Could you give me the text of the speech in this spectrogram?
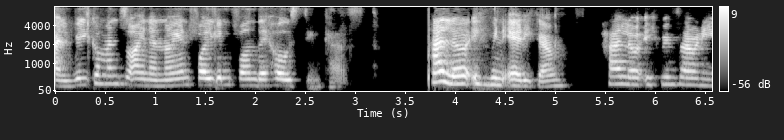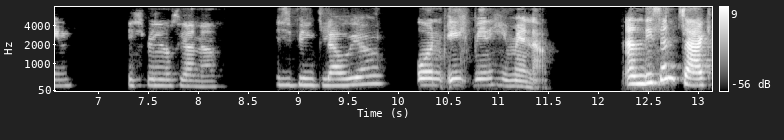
nochmal. Willkommen zu einer neuen Folge von The Hosting Cast. Hallo, ich bin Erika. Hallo, ich bin Sabrine. Ich bin Luciana. Ich bin Claudia. Und ich bin Jimena. An diesem Tag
